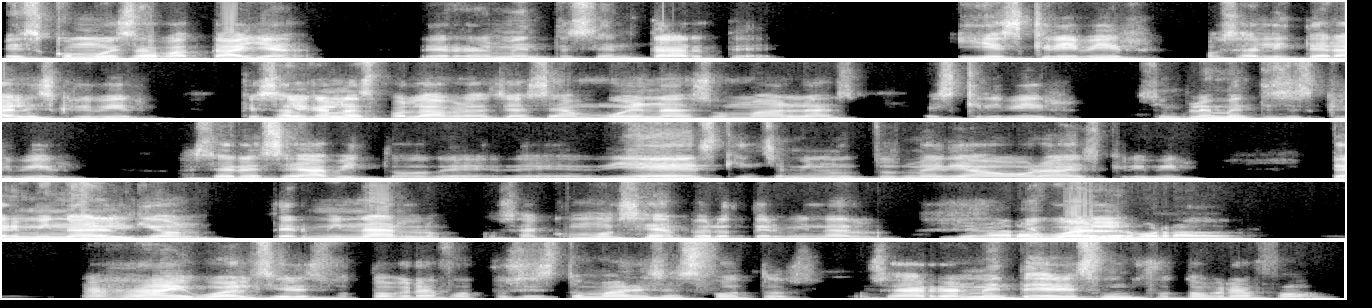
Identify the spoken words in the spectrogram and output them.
Es como esa batalla de realmente sentarte y escribir, o sea, literal escribir, que salgan las palabras, ya sean buenas o malas, escribir, simplemente es escribir hacer ese hábito de, de 10, 15 minutos, media hora, escribir. Terminar el guion, terminarlo, o sea, como sea, pero terminarlo. Llegar a igual, un borrador. Ajá, igual si eres fotógrafo, pues es tomar esas fotos. O sea, realmente eres un fotógrafo,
